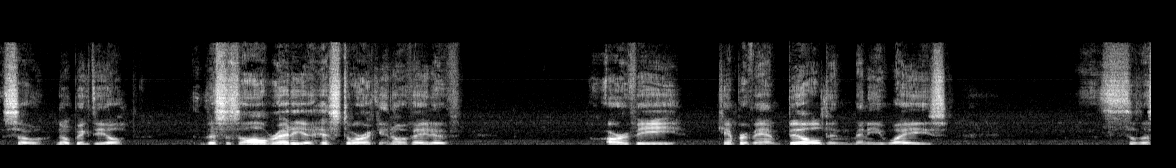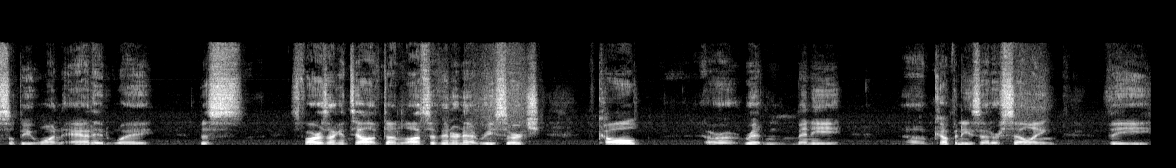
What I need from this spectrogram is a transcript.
So no big deal. This is already a historic innovative RV camper van build in many ways. So this will be one added way. This as far as I can tell I've done lots of internet research called or written many um, companies that are selling the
